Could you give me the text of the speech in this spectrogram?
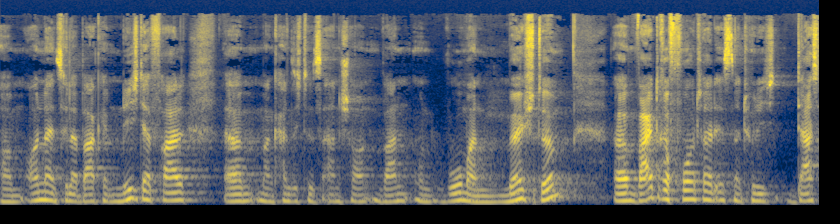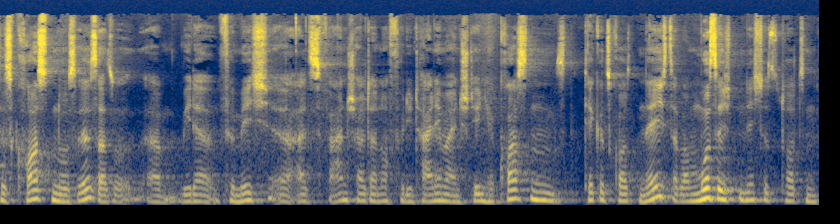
ähm, Online-Seller Barcamp nicht der Fall. Ähm, man kann sich das anschauen, wann und wo man möchte. Ähm, weiterer Vorteil ist natürlich, dass es kostenlos ist. Also ähm, weder für mich äh, als Veranstalter noch für die Teilnehmer entstehen hier Kosten. Tickets kosten nichts, aber muss ich nichtsdestotrotz ein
